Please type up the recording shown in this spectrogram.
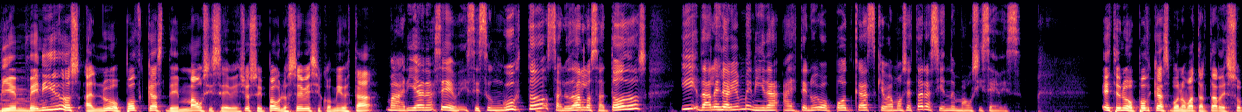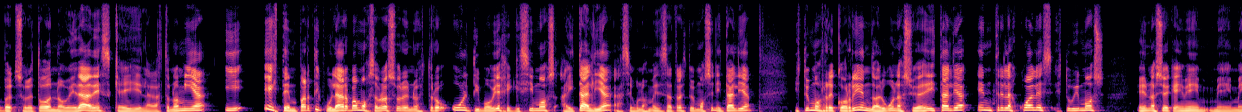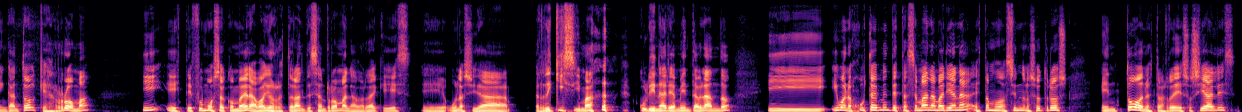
Bienvenidos al nuevo podcast de Maus y Cebes. Yo soy Pablo Cebes y conmigo está Mariana Cebes. Es un gusto saludarlos a todos y darles la bienvenida a este nuevo podcast que vamos a estar haciendo en Maus y Cebes. Este nuevo podcast, bueno, va a tratar de sobre, sobre todo novedades que hay en la gastronomía y este en particular vamos a hablar sobre nuestro último viaje que hicimos a Italia. Hace unos meses atrás estuvimos en Italia y estuvimos recorriendo algunas ciudades de Italia, entre las cuales estuvimos en una ciudad que a mí me, encantó, que es Roma. Y este, fuimos a comer a varios restaurantes en Roma. La verdad que es eh, una ciudad riquísima, culinariamente hablando. Y, y, bueno, justamente esta semana, Mariana, estamos haciendo nosotros en todas nuestras redes sociales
